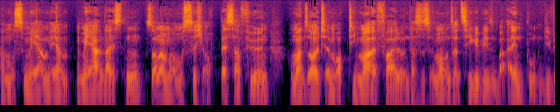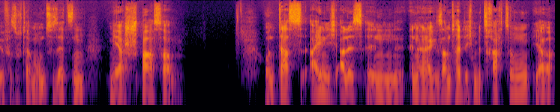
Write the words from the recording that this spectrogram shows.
man muss mehr, mehr, mehr leisten, sondern man muss sich auch besser fühlen und man sollte im Optimalfall, und das ist immer unser Ziel gewesen bei allen Punkten, die wir versucht haben umzusetzen, mehr Spaß haben. Und das eigentlich alles in, in einer gesamtheitlichen Betrachtung, ja,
